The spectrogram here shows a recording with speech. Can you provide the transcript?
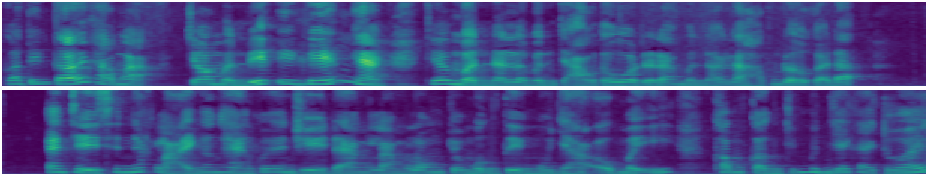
có tiến tới không ạ à? Cho mình biết ý kiến nha. Chứ mình nên là mình chào thua rồi đó, mình nói là không được rồi đó. Angie xin nhắc lại, ngân hàng của Angie đang làm loan cho mượn tiền mua nhà ở Mỹ, không cần chứng minh giấy khai thuế.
